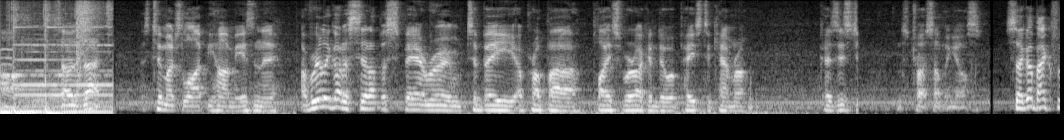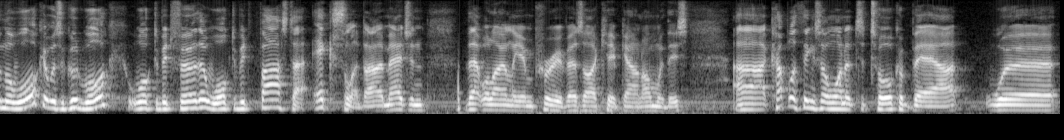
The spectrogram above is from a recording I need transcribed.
Oh, so is that. There's too much light behind me, isn't there? I've really got to set up a spare room to be a proper place where I can do a piece to camera. Because it's just, let's try something else. So I got back from the walk. It was a good walk. Walked a bit further, walked a bit faster. Excellent. I imagine that will only improve as I keep going on with this. Uh, a couple of things I wanted to talk about were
